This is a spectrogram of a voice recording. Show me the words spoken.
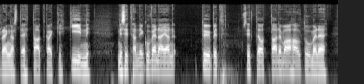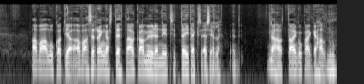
rengastehtaat, kaikki kiinni, niin sittenhän niin kuin Venäjän tyypit sitten ottaa ne vaan haltuun, menee avaa lukot ja avaa sen rengastehtaan, alkaa myydä niitä sitten itekseen siellä. Et nehän ottaa niin kuin kaiken haltuun.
